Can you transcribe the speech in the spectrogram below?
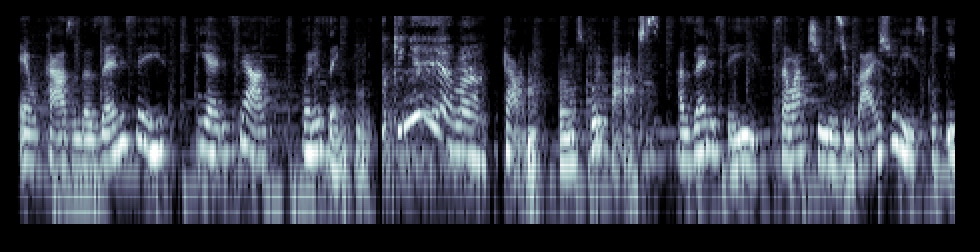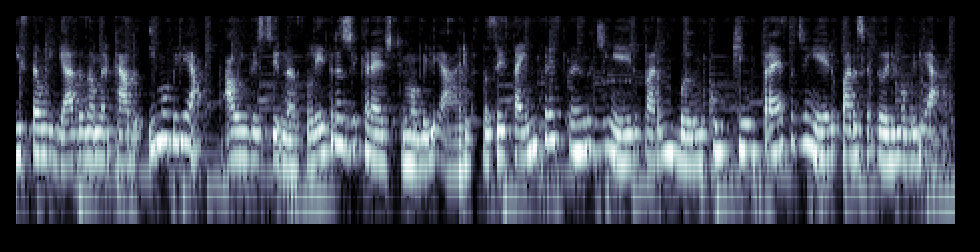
É o caso das LCIs e LCAs, por exemplo. Quem é ela? Calma, vamos por partes. As LCIs são ativos de baixo risco e estão ligadas ao mercado imobiliário. Ao investir nas letras de crédito imobiliário, você está emprestando dinheiro para um banco que empresta dinheiro para o setor imobiliário.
